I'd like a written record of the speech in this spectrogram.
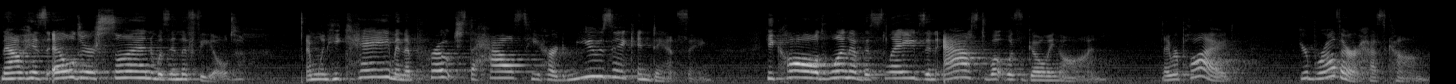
Now, his elder son was in the field, and when he came and approached the house, he heard music and dancing. He called one of the slaves and asked what was going on. They replied, Your brother has come,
